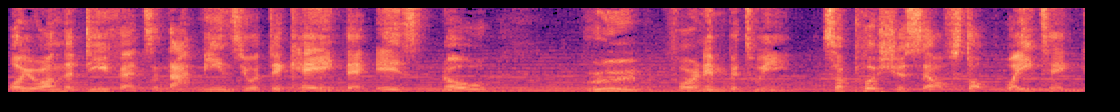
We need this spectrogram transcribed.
or you're on the defense, and that means you're decaying. There is no room for an in between. So push yourself, stop waiting,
